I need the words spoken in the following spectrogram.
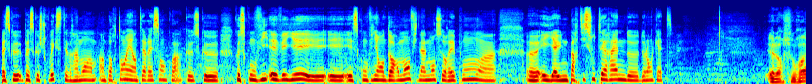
parce, que, parce que je trouvais que c'était vraiment important et intéressant, que ce qu'on que ce qu'on vit éveillé et, ce qu'on vit en dormant finalement se répond, euh, euh, et il y a une partie souterraine de, l'enquête. Et alors, Choura,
